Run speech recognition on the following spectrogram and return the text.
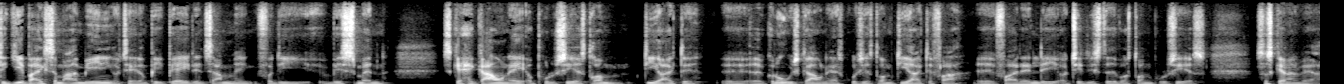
Det giver bare ikke så meget mening at tale om PPA i den sammenhæng, fordi hvis man skal have gavn af at producere strømmen direkte øh, økonomisk gavn af at producere strøm direkte fra, øh, fra et anlæg og til det sted, hvor strømmen produceres, så skal man være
